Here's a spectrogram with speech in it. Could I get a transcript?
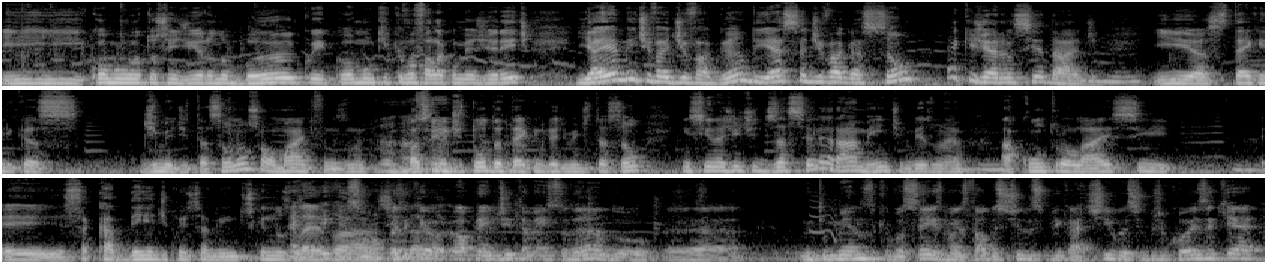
e como eu tô sem dinheiro no banco e como o que, que eu vou falar com a minha gerente. E aí a mente vai divagando e essa divagação é que gera ansiedade. E as técnicas de meditação, não só o mindfulness, né? Aham, basicamente sim. toda a técnica de meditação ensina a gente a desacelerar a mente mesmo, né? A controlar esse eh, essa cadeia de pensamentos que nos É, é leva isso é uma coisa que eu, eu aprendi também estudando, é, muito menos do que vocês, mas tal do estilo explicativo, esse tipo de coisa, que é,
